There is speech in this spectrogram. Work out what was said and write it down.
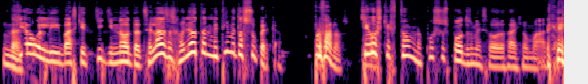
Ναι. και όλη η μπασκετική κοινότητα της Ελλάδας ασχολιόταν με τι με το Super Cup. Προφανώς. Και εγώ σκεφτόμουν πόσους πόντους μεσόωρο θα έχει ο Μάρκαν.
